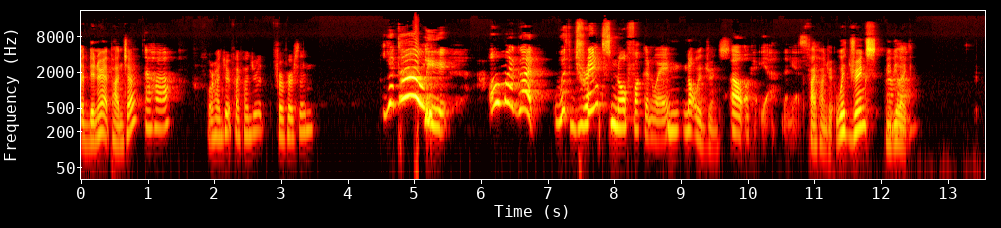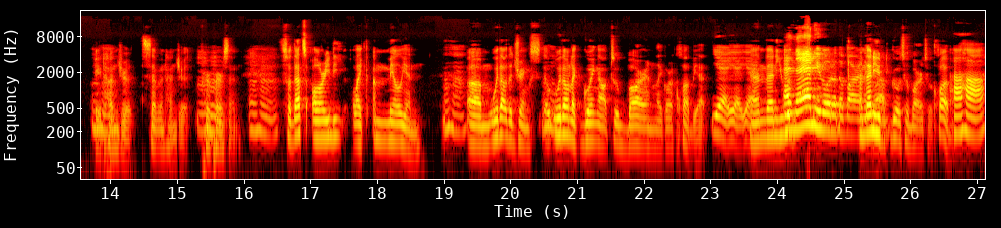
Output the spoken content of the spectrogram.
a dinner at Pantja, Uh huh. 400, 500 per person. Yeah, golly. Oh my god. With drinks? No fucking way. N- Not with drinks. Oh, okay. Yeah, then yes. 500. With drinks, maybe Uh-huh. like 800, 700 per Mhm. person. Mm-hmm. So that's already like a million Mm-hmm. um, without the drinks, uh, Mhm. without like going out to a bar and like or a club yet. Yeah, yeah, yeah. And then you would, And then you go to the bar. and then you'd go to a bar to a club. Uh huh.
